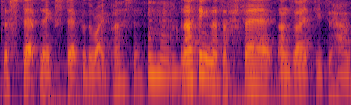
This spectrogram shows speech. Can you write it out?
the step next step with the right person? Mm-hmm. And I think that's a fair anxiety to have.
